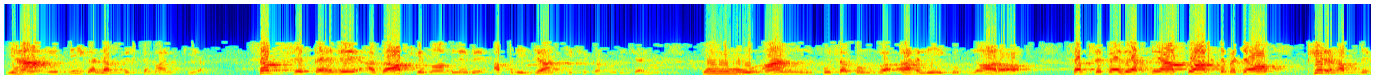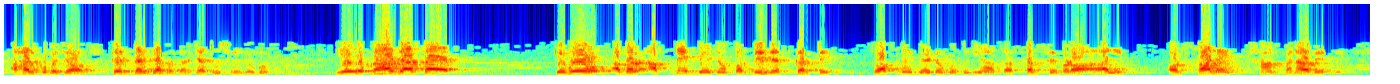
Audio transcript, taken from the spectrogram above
یہاں انی کا لفظ استعمال کیا۔ سب سے پہلے عذاب کے معاملے میں اپنی جان کی فکر ہونی چاہیے۔ کو ان فسکم و اہلی کم نارا۔ سب سے پہلے اپنے آپ کو آگ سے بچاؤ، پھر اپنے اہل کو بچاؤ، پھر درجہ بدرجہ دوسرے لوگوں کو۔ یہ جو کہا جاتا ہے کہ وہ اگر اپنے بیٹوں پر محنت کرتے، تو اپنے بیٹوں کو دنیا کا سب سے بڑا عالم اور سال انسان بنا دیتے۔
